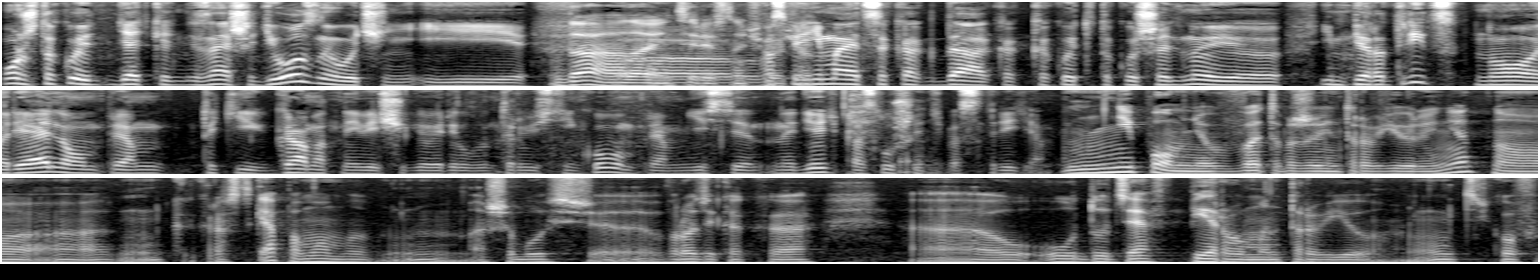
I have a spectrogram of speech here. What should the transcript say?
он же такой дядька, знаешь, одиозный очень и... Да, да, интересно. Воспринимается как, да, как какой-то такой шальной э, императриц, но реально он прям такие грамотные вещи говорил в интервью с Тиньковым. Прям, если найдете, послушайте, посмотрите. Не помню, в этом же интервью или нет, но а, как раз таки я, по-моему, ошибусь, э, вроде как э, э, у Дудя в первом интервью Тиньков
